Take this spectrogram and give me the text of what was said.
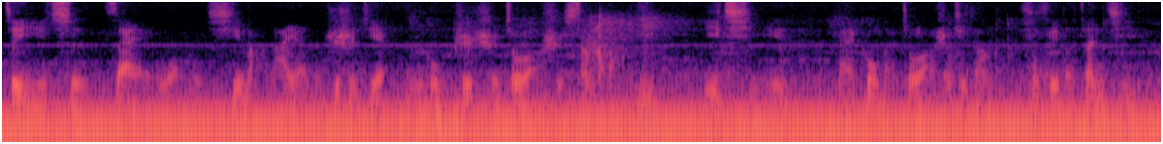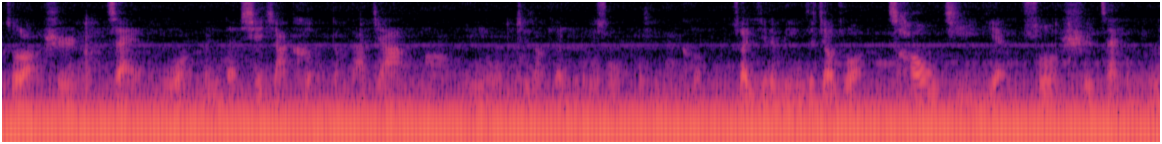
这一次在我们喜马拉雅的知识节能够支持周老师上榜一，一起来购买周老师这张付费的专辑。周老师在我们的线下课等大家啊，因为我们这张专辑会送线下课，专辑的名字叫做《超级演说实战营》。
